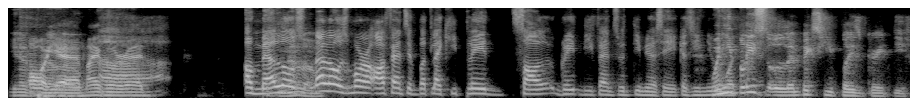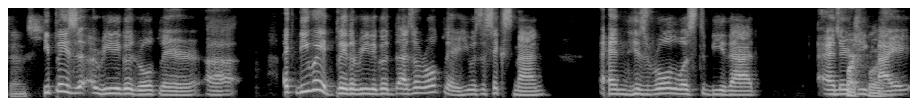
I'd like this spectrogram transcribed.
You have oh yeah, Melo. Michael Redd. Oh, Melo's Melo. Melo's more offensive, but like he played solid, great defense with Team USA because he knew When he plays the Olympics, he plays great defense. he plays a really good role player. Uh, like D Wade played a really good as a role player. He was a sixth man, and his role was to be that energy plug. guy,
